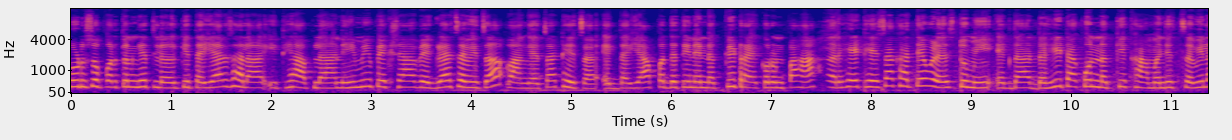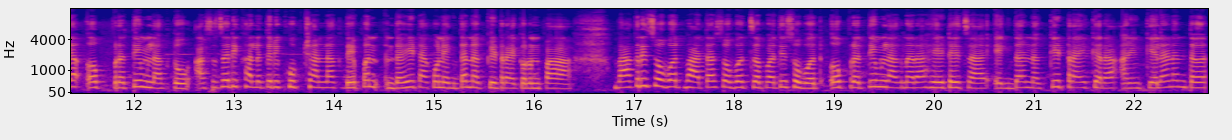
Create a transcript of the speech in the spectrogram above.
थोडंसं परतून घेतलं की तयार झाला. इथे आपला नेहमीपेक्षा वेगळ्या चवीचा वांग्याचा ठेचा. एकदा या पद्धतीने नक्की ट्राय करून पहा. तर हे ठेचा खाते वेळेस तुम्ही एकदा दही टाकून नक्की खा. म्हणजे चवीला अप्रतिम लागतो. असं जरी खाल्लं तरी खूप छान लागते पण दही टाकून एकदा नक्की ट्राय करून पहा. भाकरीसोबत भातासोबत चपातीसोबत अप्रतिम लागणारा हे ठेचा. एकदा नक्की ट्राय करा. आणि केल्यानंतर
